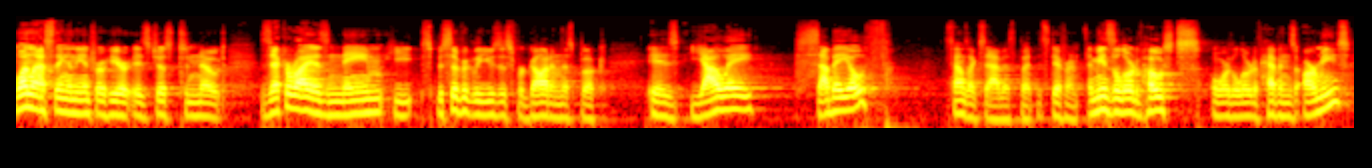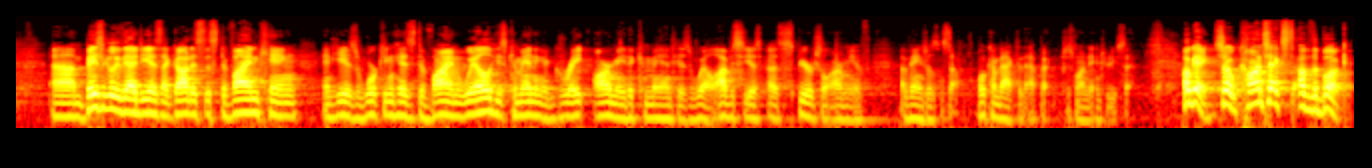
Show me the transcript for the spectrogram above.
One last thing in the intro here is just to note Zechariah's name he specifically uses for God in this book is Yahweh Sabaoth. Sounds like Sabbath, but it's different. It means the Lord of hosts or the Lord of heaven's armies. Um, basically, the idea is that God is this divine king and he is working his divine will. He's commanding a great army to command his will. Obviously, a, a spiritual army of, of angels and stuff. We'll come back to that, but just wanted to introduce that. Okay, so context of the book.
